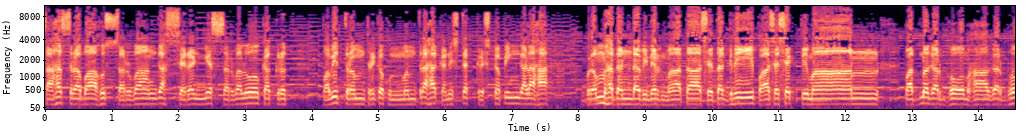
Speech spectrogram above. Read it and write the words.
सहस्रबाहुः सर्वाङ्गः शरण्यः सर्वलोककृत् पवित्रम् त्रिककुन्मन्त्रः कनिष्ठः कृष्णपिङ्गळः ब्रह्मदण्डविनिर्माता शतघ्नीपाशशक्तिमान् पद्मगर्भो महागर्भो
